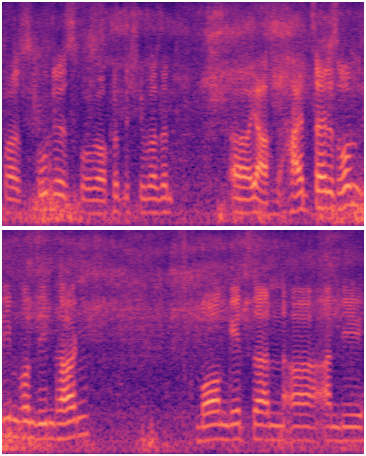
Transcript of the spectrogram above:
was gut ist, wo wir auch glücklich drüber sind. Äh, ja, Halbzeit ist rum, sieben von sieben Tagen. Morgen geht es dann äh, an, die,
